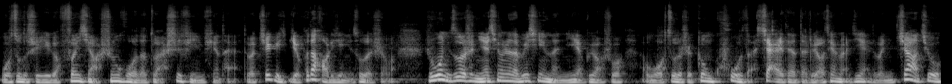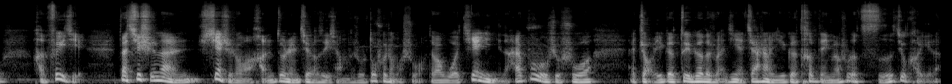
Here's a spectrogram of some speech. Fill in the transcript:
我做的是一个分享生活的短视频平台，对吧？这个也不太好理解你做的是什么。如果你做的是年轻人的微信呢，你也不要说我做的是更酷的下一代的聊天软件，对吧？你这样就很费解。但其实呢，现实中啊，很多人介绍自己项目的时候都会这么说，对吧？我建议你呢，还不如就说。找一个对标的软件，加上一个特点描述的词就可以了。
